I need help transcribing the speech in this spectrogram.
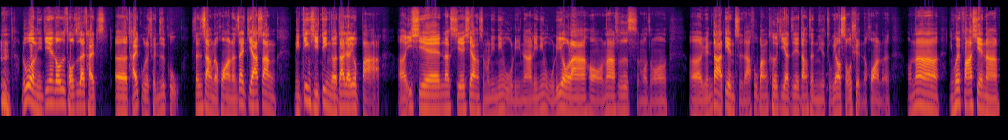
如果你今天都是投资在台呃台股的全资股身上的话呢，再加上你定期定额，大家又把呃一些那些像什么零零五零啊、零零五六啦，哦，那是什么什么？呃，元大电子啊、富邦科技啊这些当成你的主要首选的话呢，哦，那你会发现呢，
